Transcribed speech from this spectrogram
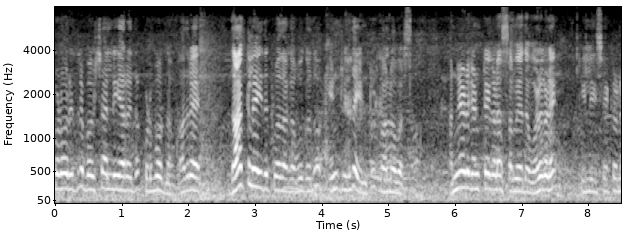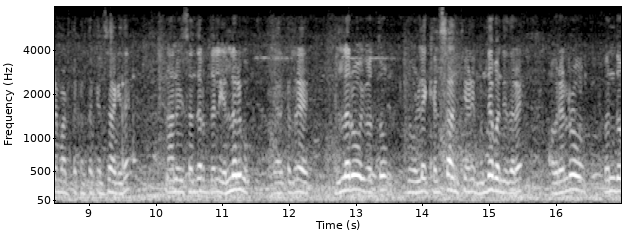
ಕೊಡೋರಿದ್ದರೆ ಬಹುಶಃ ಅಲ್ಲಿ ಯಾರಾದರೂ ಕೊಡ್ಬೋದು ನಾವು. ಆದರೆ ದಾಖಲೆ ಇದಕ್ಕೆ ಹೋದಾಗ ಹೋಗೋದು ಎಂಟರಿಂದ ಎಂಟು ಟ್ವೆಲ್ ಅವರ್ಸ್ ಹನ್ನೆರಡು ಗಂಟೆಗಳ ಸಮಯದ ಒಳಗಡೆ ಇಲ್ಲಿ ಶೇಖರಣೆ ಮಾಡ್ತಕ್ಕಂಥ ಕೆಲಸ ಆಗಿದೆ. ನಾನು ಈ ಸಂದರ್ಭದಲ್ಲಿ ಎಲ್ಲರಿಗೂ, ಯಾಕಂದರೆ ಎಲ್ಲರೂ ಇವತ್ತು ಇದು ಒಳ್ಳೆಯ ಕೆಲಸ ಅಂತೇಳಿ ಮುಂದೆ ಬಂದಿದ್ದಾರೆ. ಅವರೆಲ್ಲರೂ ಬಂದು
